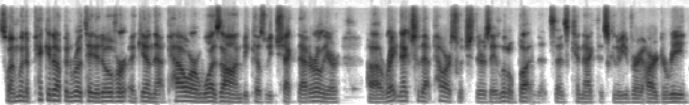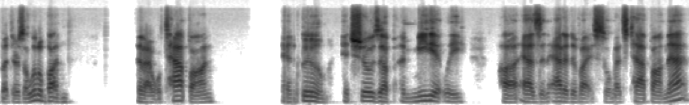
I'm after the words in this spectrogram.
So I'm going to pick it up and rotate it over. Again, that power was on because we checked that earlier. Uh, right next to that power switch, there's a little button that says connect. It's going to be very hard to read, but there's a little button that I will tap on and boom, it shows up immediately uh, as an added device. So let's tap on that.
